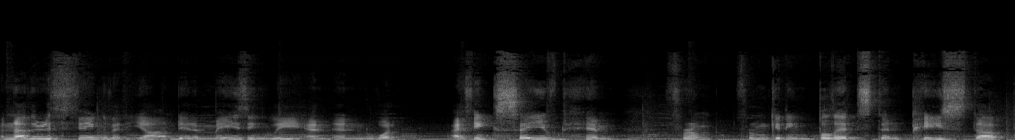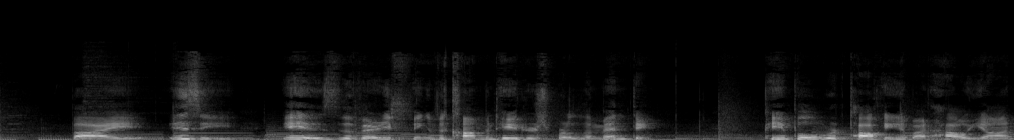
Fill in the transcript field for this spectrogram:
Another thing that Yan did amazingly, and, and what I think saved him from from getting blitzed and pieced up by Izzy, is the very thing the commentators were lamenting People were talking about how Yan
